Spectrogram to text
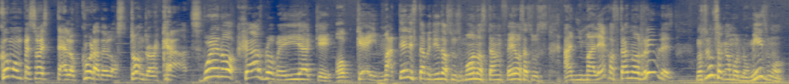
cómo empezó esta locura de los Thundercats. Bueno, Hasbro veía que, ok, Mattel está vendiendo a sus monos tan feos, a sus animalejos tan horribles. Nosotros hagamos lo mismo.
